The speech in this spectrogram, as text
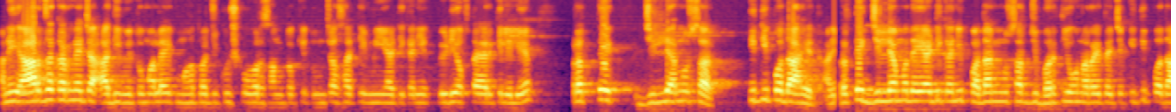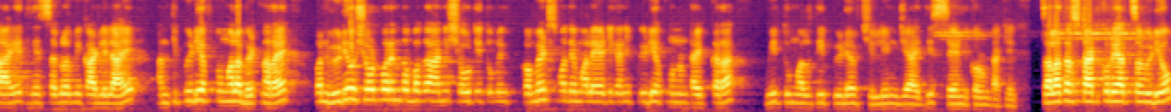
आणि अर्ज करण्याच्या आधी मी तुम्हाला एक महत्वाची खुशखबर सांगतो की तुमच्यासाठी मी या ठिकाणी एक पीडीएफ तयार केलेली आहे. प्रत्येक जिल्ह्यानुसार किती पदं आहेत? आणि प्रत्येक जिल्ह्यामध्ये या ठिकाणी पदांनुसार जी भरती होणार आहे त्याचे किती पदं आहेत हे सगळं मी काढलेलं आहे. आणि ती पीडीएफ तुम्हाला भेटणार आहे. पण व्हिडिओ शेवटपर्यंत बघा आणि शेवटी तुम्ही कमेंट्समध्ये मला या ठिकाणी पीडीएफ म्हणून टाईप करा. मी तुम्हाला ती पीडीएफची लिंक जी आहे ती सेंड करून टाकेल. चला तर स्टार्ट करूया आजचा व्हिडिओ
